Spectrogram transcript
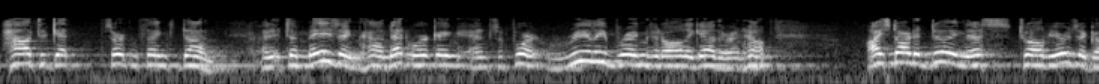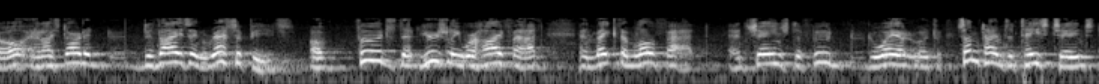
how to get certain things done. And it's amazing how networking and support really brings it all together and helps. I started doing this 12 years ago, and I started devising recipes of foods that usually were high fat and make them low fat and change the food the way it was. Sometimes the taste changed,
